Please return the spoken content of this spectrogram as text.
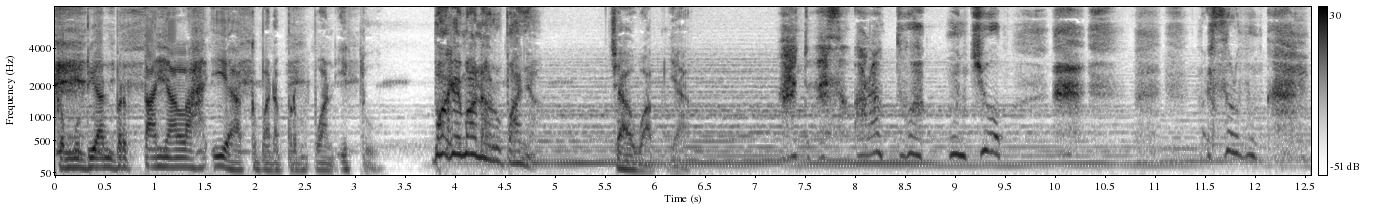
Kemudian bertanyalah ia kepada perempuan itu. Bagaimana rupanya? Jawabnya, Ada seorang tua muncul berselubungkan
